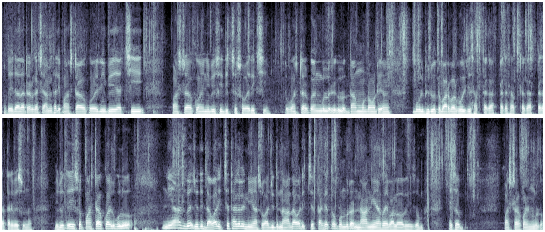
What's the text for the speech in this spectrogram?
তো এই দাদাটার কাছে আমি খালি পাঁচ টাকা কয়েনই পেয়ে যাচ্ছি। পাঁচ টাকা কয়েনই বেশি দিচ্ছে, সবাই দেখছি। তো পাঁচ টাকার কয়েনগুলোর এগুলোর দাম মোটামুটি আমি বল, ভিডিওতে বারবার বলছি, সাত টাকা, আট টাকা, সাত টাকা, আট টাকা, তার বেশি না। ভিডিওতে এইসব পাঁচ টাকা কয়েনগুলো নিয়ে আসবে, যদি দেওয়ার ইচ্ছে থাকলে নিয়ে আসো। আর যদি না দেওয়ার ইচ্ছে থাকে তো বন্ধুরা, না নিয়ে আসাই ভালো হবে এইসব এইসব পাঁচ টাকা কয়েনগুলো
